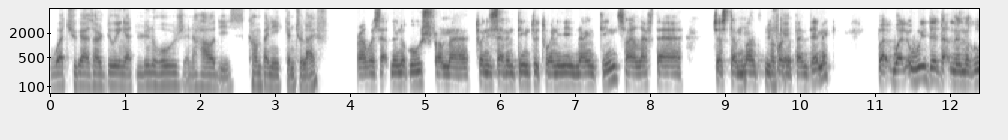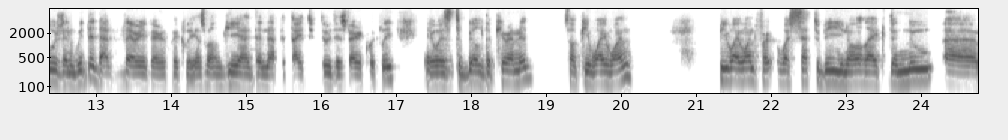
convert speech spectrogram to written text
what you guys are doing at Lune Rouge and how this company came to life? I was at Lune Rouge from uh, 2017 to 2019. So I left uh, just a month before okay. the pandemic. But what we did at Lune Rouge, and we did that very, very quickly as well. Guy had an appetite to do this very quickly. It was to build the pyramid. So PY1. PY1 for, was set to be, you know, like the new, uh,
